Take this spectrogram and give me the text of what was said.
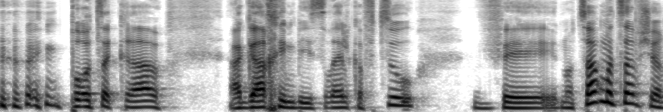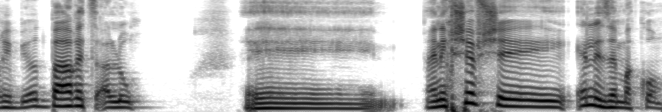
עם פרוץ הקרב, אג"חים בישראל קפצו, ונוצר מצב שהריביות בארץ עלו. אה, אני חושב שאין לזה מקום.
